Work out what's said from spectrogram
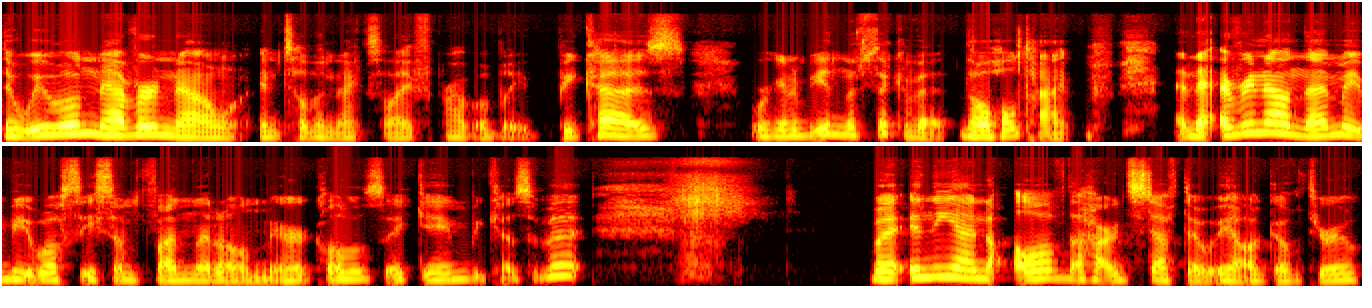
that we will never know until the next life probably because we're going to be in the thick of it the whole time and every now and then maybe we'll see some fun little miracles that came because of it but in the end, all of the hard stuff that we all go through,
